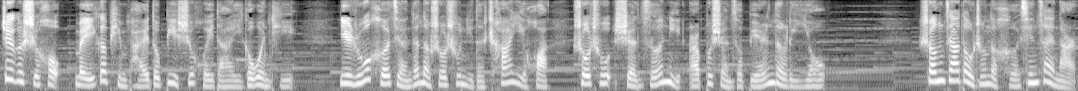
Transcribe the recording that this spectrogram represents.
这个时候，每一个品牌都必须回答一个问题：你如何简单的说出你的差异化，说出选择你而不选择别人的理由？商家斗争的核心在哪儿？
